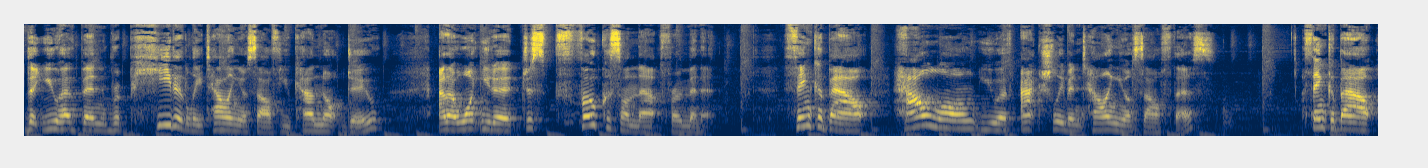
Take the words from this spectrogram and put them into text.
that you have been repeatedly telling yourself you cannot do. And I want you to just focus on that for a minute. Think about how long you have actually been telling yourself this. Think about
